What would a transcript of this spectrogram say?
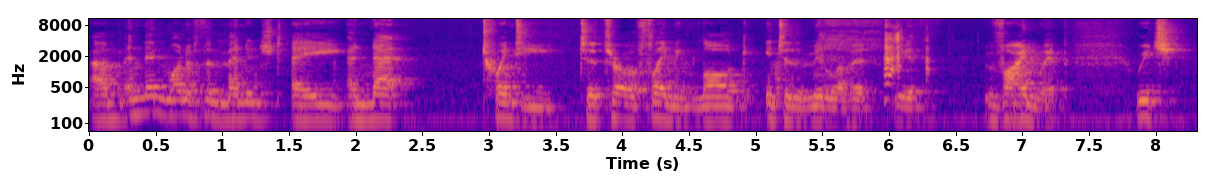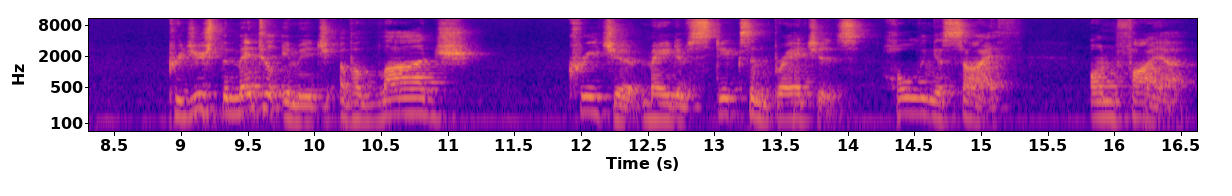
Um, and then one of them managed a, a nat 20 to throw a flaming log into the middle of it with Vine Whip, which produced the mental image of a large creature made of sticks and branches holding a scythe on fire.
